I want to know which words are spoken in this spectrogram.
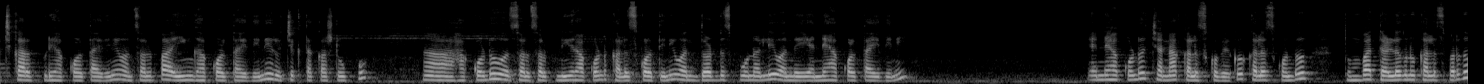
ಅಚ್ಕಾರದ ಪುಡಿ ಹಾಕ್ಕೊಳ್ತಾ ಇದ್ದೀನಿ. ಒಂದು ಸ್ವಲ್ಪ ಹಿಂಗೆ ಹಾಕ್ಕೊಳ್ತಾ ಇದ್ದೀನಿ. ರುಚಿಗೆ ತಕ್ಕಷ್ಟು ಉಪ್ಪು. ಹಾಕ್ಕೊಂಡು ಸ್ವಲ್ಪ ಸ್ವಲ್ಪ ನೀರು ಹಾಕ್ಕೊಂಡು ಕಲಿಸ್ಕೊಳ್ತೀನಿ. ಒಂದು ದೊಡ್ಡ ಸ್ಪೂನಲ್ಲಿ ಒಂದು ಎಣ್ಣೆ ಹಾಕ್ಕೊಳ್ತಾ ಇದ್ದೀನಿ. ಎಣ್ಣೆ ಹಾಕ್ಕೊಂಡು ಚೆನ್ನಾಗಿ ಕಲಿಸ್ಕೋಬೇಕು. ಕಲಿಸ್ಕೊಂಡು ತುಂಬ ತೆಳ್ಳಗೂ ಕಲಸ್ಬಾರ್ದು,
